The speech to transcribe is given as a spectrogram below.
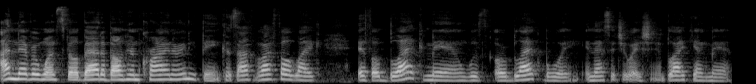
I never once felt bad about him crying or anything because I, I felt like if a black man was or black boy in that situation, a black young man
